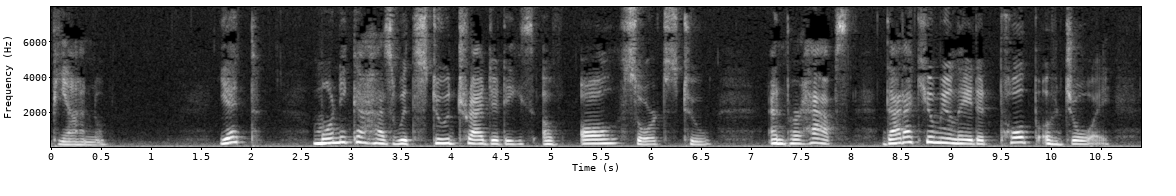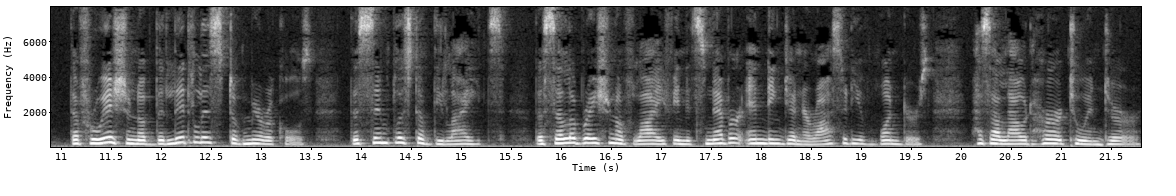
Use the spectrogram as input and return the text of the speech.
Piano. Yet, Monica has withstood tragedies of all sorts too, and perhaps that accumulated pulp of joy, the fruition of the littlest of miracles, the simplest of delights, the celebration of life in its never ending generosity of wonders, has allowed her to endure,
